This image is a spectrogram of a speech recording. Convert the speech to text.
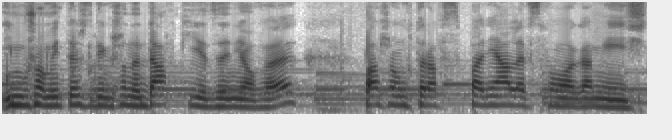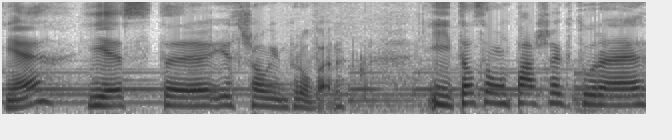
y, i muszą mieć też zwiększone dawki jedzeniowe, paszą, która wspaniale wspomaga mięśnie, jest, y, jest Show Improver. I to są pasze, które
